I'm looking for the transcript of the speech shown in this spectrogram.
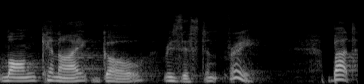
long can I go resistant free but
